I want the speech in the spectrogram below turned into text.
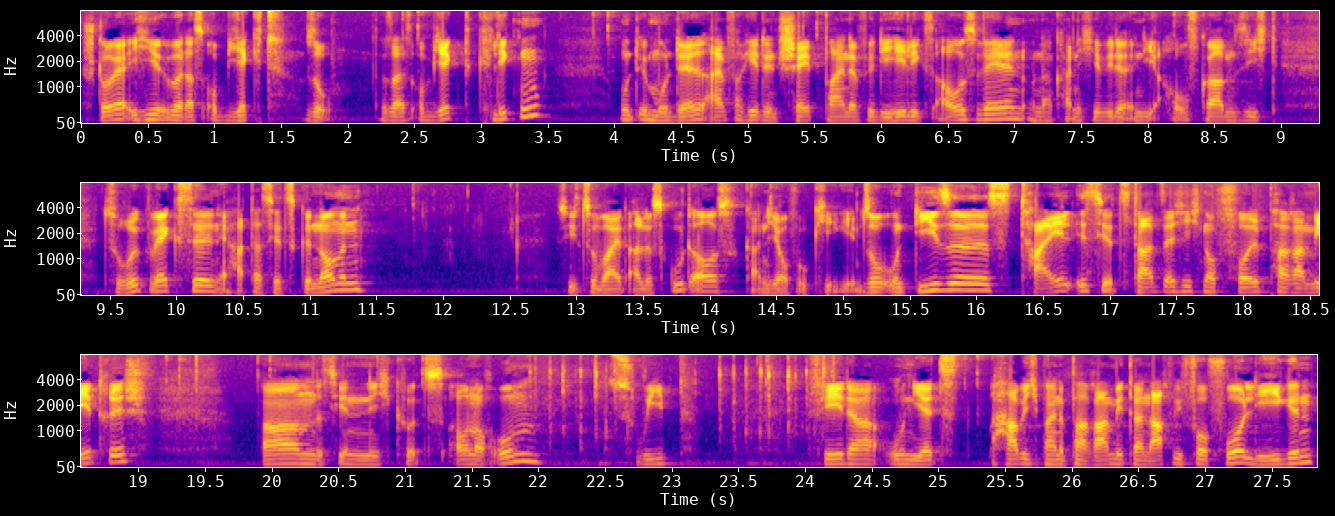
steuere ich hier über das Objekt. So, das heißt Objekt klicken und im Modell einfach hier den Shapebinder für die Helix auswählen und dann kann ich hier wieder in die Aufgabensicht zurückwechseln. Er hat das jetzt genommen. Sieht soweit alles gut aus, kann ich auf OK gehen. So, und dieses Teil ist jetzt tatsächlich noch voll parametrisch. Ähm, das hier nehme ich kurz auch noch um. Sweep, Feder und jetzt habe ich meine Parameter nach wie vor vorliegen,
